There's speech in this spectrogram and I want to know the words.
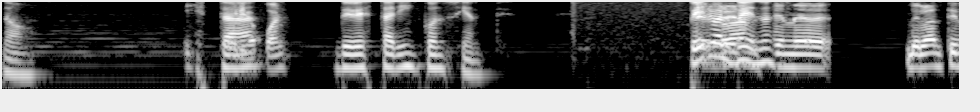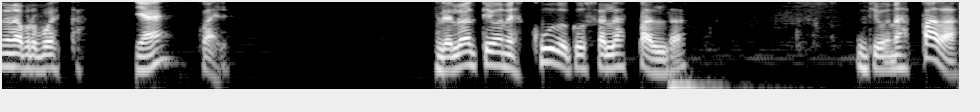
No. Está. Murió Juan. Debe estar inconsciente. Pero al menos. Tiene, tiene una propuesta. ¿Ya? ¿Cuál? Deloan tiene un escudo que usa en la espalda. Y tiene una espada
